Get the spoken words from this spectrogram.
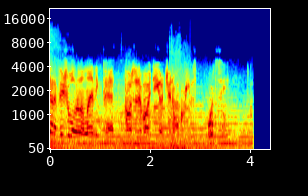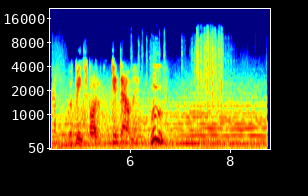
got a visual on a landing pad. Positive ID on General Grievous. What's he? We've been spotted. Get down there. Move!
